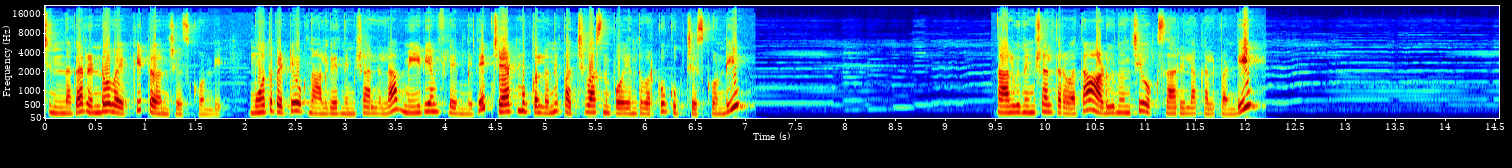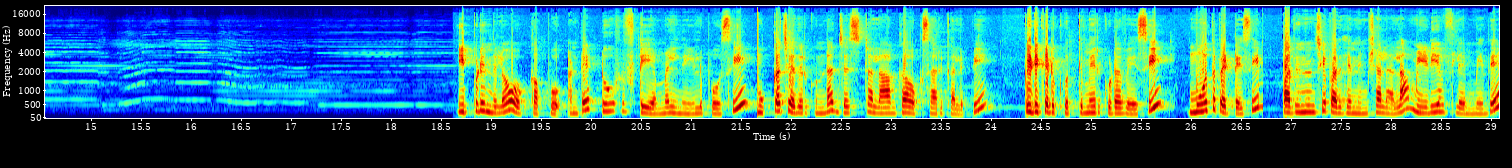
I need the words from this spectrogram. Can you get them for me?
చిన్నగా రెండో వైపుకి టర్న్ చేసుకోండి. మూత పెట్టి ఒక నాలుగైదు నిమిషాలలా మీడియం ఫ్లేమ్ మీద చేప ముక్కల్లోని పచ్చివాసన పోయేంత వరకు కుక్ చేసుకోండి. నాలుగు నిమిషాల తర్వాత అడుగు నుంచి ఒకసారి ఇలా కలపండి. ఇప్పుడు ఇందులో ఒక కప్పు అంటే టూ ఫిఫ్టీ ఎంఎల్ నీళ్ళు పోసి ముక్క చెదరకుండా జస్ట్ అలాగా ఒకసారి కలిపి పిడికెడు కొత్తిమీర కూడా వేసి మూత పెట్టేసి పది నుంచి పదిహేను నిమిషాలు అలా మీడియం ఫ్లేమ్ మీదే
